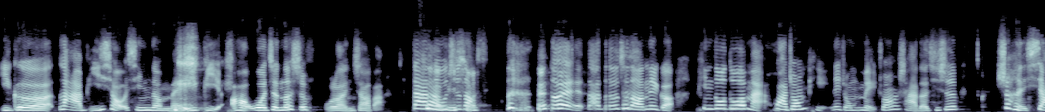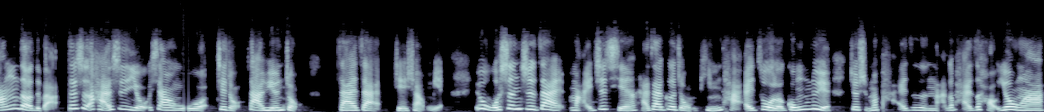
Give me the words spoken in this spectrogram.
一个蜡笔小新的眉笔啊，我真的是服了，你知道吧？大家都知道，对，大家都知道那个拼多多买化妆品那种美妆啥的，其实是很香的，对吧？但是还是有像我这种大冤种栽在这上面。因为我甚至在买之前还在各种平台做了攻略，就什么牌子的哪个牌子好用啊，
